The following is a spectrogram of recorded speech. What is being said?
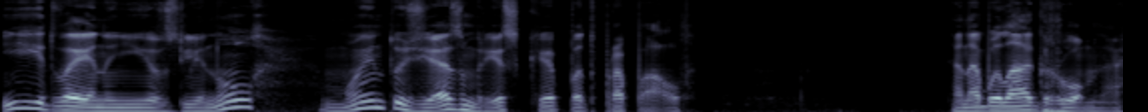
И едва я на нее взглянул, мой энтузиазм резко подпропал. Она была огромна,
